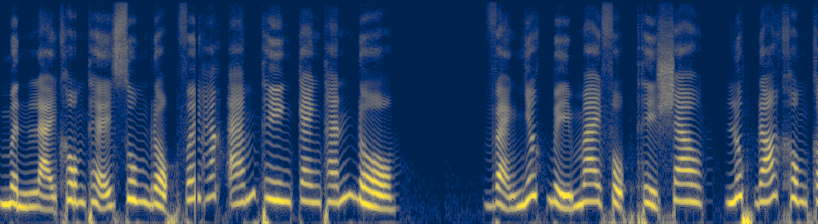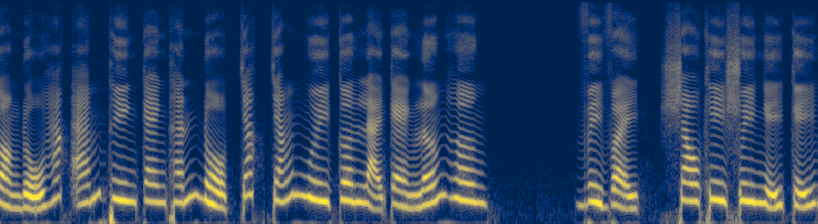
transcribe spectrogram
mình lại không thể xung đột với hắc ám thiên can thánh đồ. Vạn nhất bị mai phục thì sao? Lúc đó không còn đủ hắc ám thiên can thánh đồ chắc chắn nguy cơ lại càng lớn hơn. Vì vậy, sau khi suy nghĩ kỹ,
